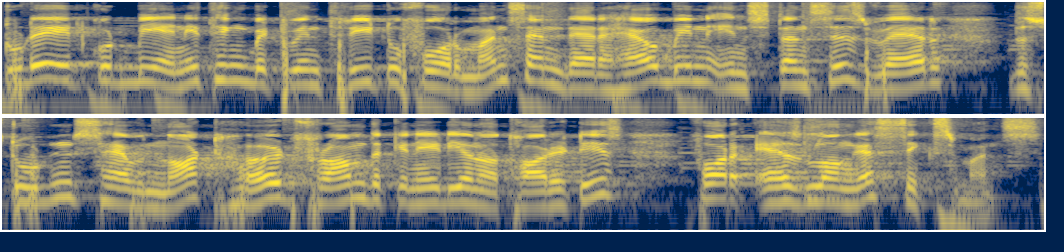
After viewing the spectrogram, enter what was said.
Today, it could be anything between 3 to 4 months, and there have been instances where the students have not heard from the Canadian authorities for as long as 6 months.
